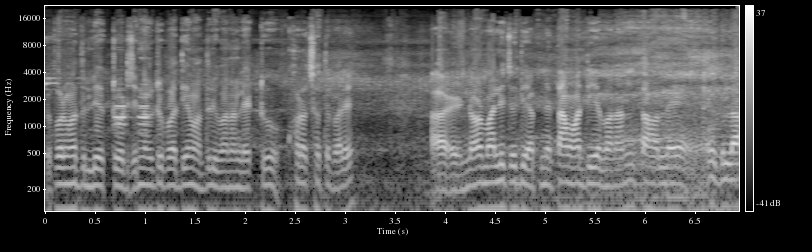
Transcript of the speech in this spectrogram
রূপার মাদুলি একটু অরিজিনাল রূপা দিয়ে মাদুলি বানালে একটু খরচ হতে পারে। আর নর্মালি যদি আপনি তামা দিয়ে বানান, তাহলে এগুলা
